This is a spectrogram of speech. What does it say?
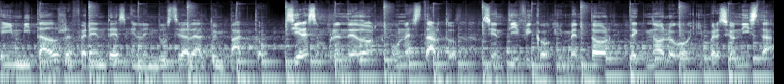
e invitados referentes en la industria de alto impacto. Si eres emprendedor, una startup, científico, inventor, tecnólogo, inversionista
